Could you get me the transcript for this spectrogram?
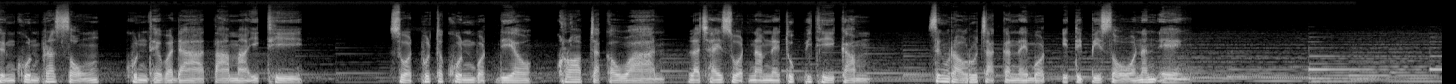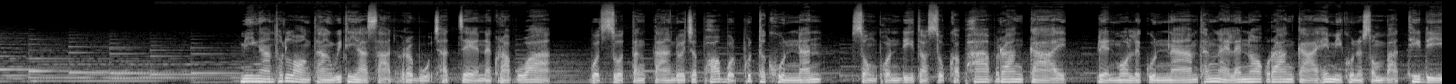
ถึงคุณพระสงฆ์คุณเทวดาตามมาอีกที สวดพุทธคุณบทเดียว ครอบจักรวาล และใช้สวดนำในทุกพิธีกรรม ซึ่งเรารู้จักกันในบทอิติปิโสนั่นเอง มีงานทดลองทางวิทยาศาสตร์ระบุชัดเจนนะครับว่า บทสวดต่างๆ โดยเฉพาะบทพุทธคุณนั้น ส่งผลดีต่อสุขภาพร่างกาย เปลี่ยนโมเลกุลน้ำทั้งในและนอกร่างกายให้มีคุณสมบัติที่ดี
